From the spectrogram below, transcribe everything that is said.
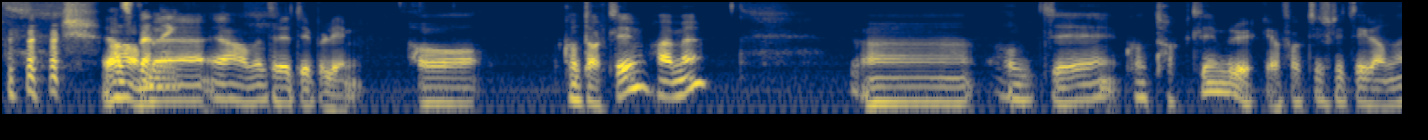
av har med, jeg har med tre typer lim. Og kontaktlim har jeg med. Eh, og det kontaktlim bruker jeg faktisk lite grann.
